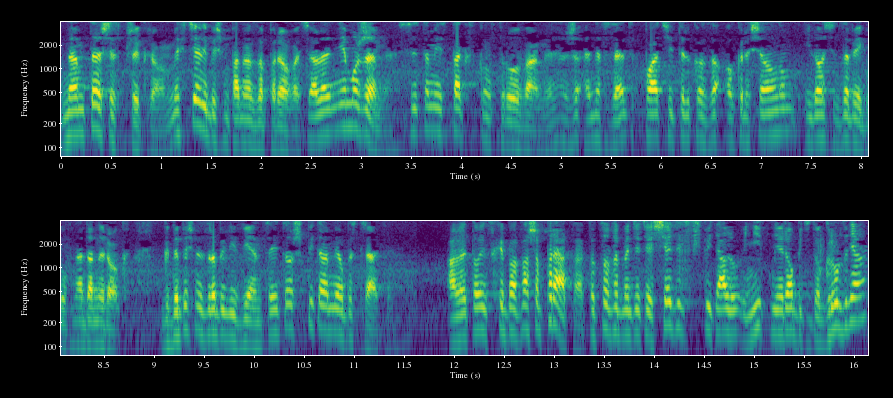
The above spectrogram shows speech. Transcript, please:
Nam też jest przykro. My chcielibyśmy pana zaoperować, ale nie możemy. System jest tak skonstruowany, że NFZ płaci tylko za określoną ilość zabiegów na dany rok. Gdybyśmy zrobili więcej, to szpital miałby straty. Ale to jest chyba wasza praca. To co, wy będziecie siedzieć w szpitalu i nic nie robić do grudnia?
